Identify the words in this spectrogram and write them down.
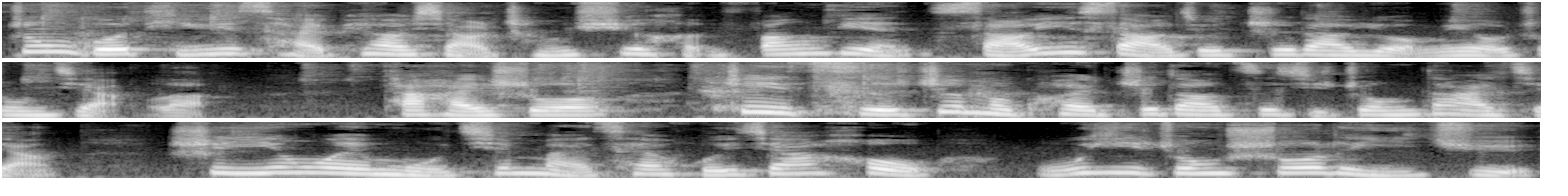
中国体育彩票小程序很方便，扫一扫就知道有没有中奖了。他还说，这次这么快知道自己中大奖，是因为母亲买菜回家后，无意中说了一句：“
